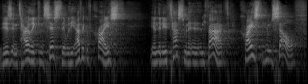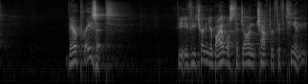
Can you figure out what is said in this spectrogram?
It is entirely consistent with the ethic of Christ in the New Testament. And in fact, Christ himself there prays it. If you, if you turn in your Bibles to John chapter 15,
